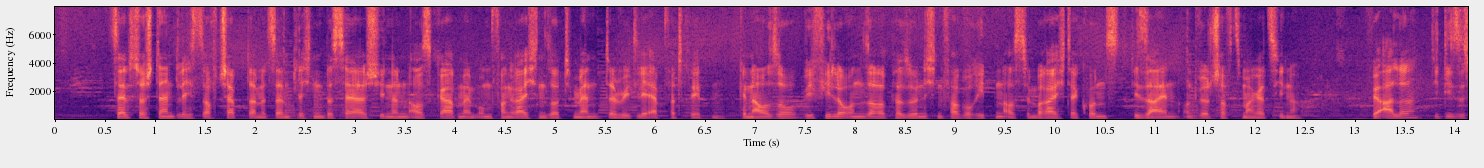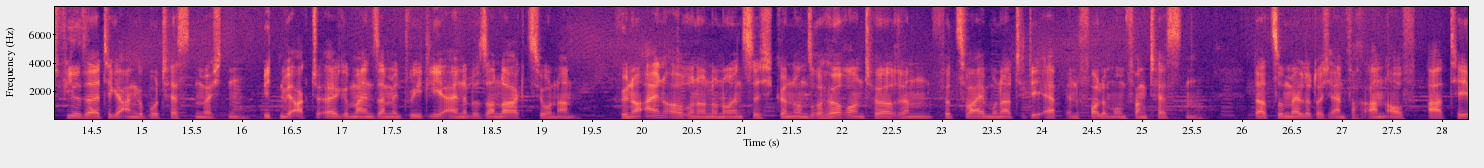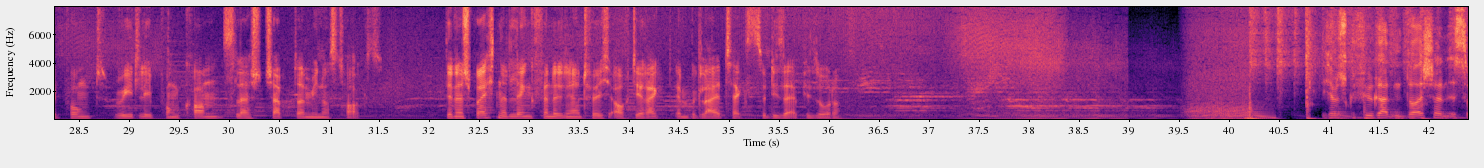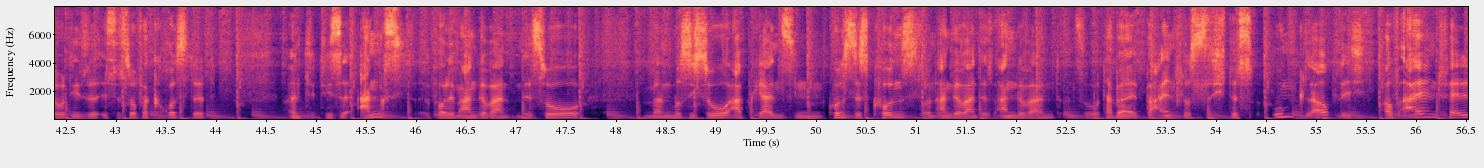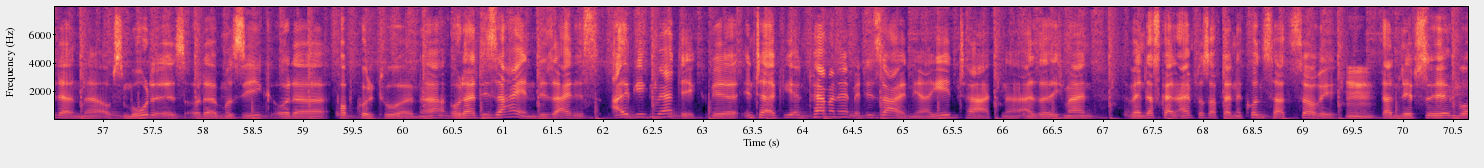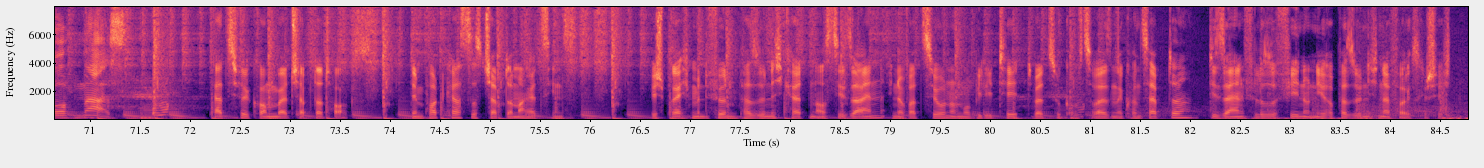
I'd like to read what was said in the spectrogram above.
Selbstverständlich ist auch Chapter mit sämtlichen bisher erschienenen Ausgaben im umfangreichen Sortiment der Readly App vertreten. Genauso wie viele unserer persönlichen Favoriten aus dem Bereich der Kunst, Design und Wirtschaftsmagazine. Für alle, die dieses vielseitige Angebot testen möchten, bieten wir aktuell gemeinsam mit Readly eine besondere Aktion an. Für nur 1,99 Euro können unsere Hörer und Hörerinnen für zwei Monate die App in vollem Umfang testen. Dazu meldet euch einfach an auf at.readly.com slash chapter-talks. Den entsprechenden Link findet ihr natürlich auch direkt im Begleittext zu dieser Episode. Ich habe das Gefühl, gerade in Deutschland ist, so diese, ist es so verkrustet und diese Angst vor dem Angewandten ist so man muss sich so abgrenzen, Kunst ist Kunst und angewandt ist angewandt und so. Dabei beeinflusst sich das unglaublich auf allen Feldern, ne? ob es Mode ist oder Musik oder Popkultur ne? oder Design. Design ist allgegenwärtig. Wir interagieren permanent mit Design, ja, jeden Tag. Ne? Also ich meine, wenn das keinen Einfluss auf deine Kunst hat, sorry, mhm. dann lebst du irgendwo auf Mars. Herzlich willkommen bei Chapter Talks, dem Podcast des Chapter Magazins. Wir sprechen mit führenden Persönlichkeiten aus Design, Innovation und Mobilität über zukunftsweisende Konzepte, Designphilosophien und ihre persönlichen Erfolgsgeschichten.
